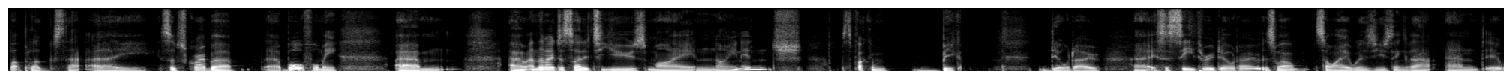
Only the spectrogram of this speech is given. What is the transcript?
butt plugs that a subscriber uh, bought for me. Um, um, and then I decided to use my 9 inch. It's fucking big dildo. Uh, it's a see through dildo as well. So I was using that and it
